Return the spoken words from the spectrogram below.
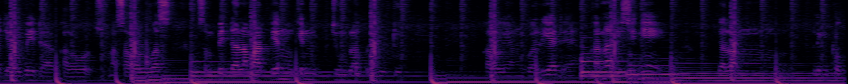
nggak jauh beda. Kalau masalah luas sempit dalam artian mungkin jumlah penduduk. Kalau yang gue lihat ya karena di sini dalam lingkup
